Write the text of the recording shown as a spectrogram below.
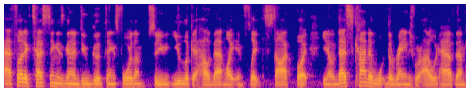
athletic testing is going to do good things for them. So you, you look at how that might inflate the stock. But, you know, that's kind of the range where I would have them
